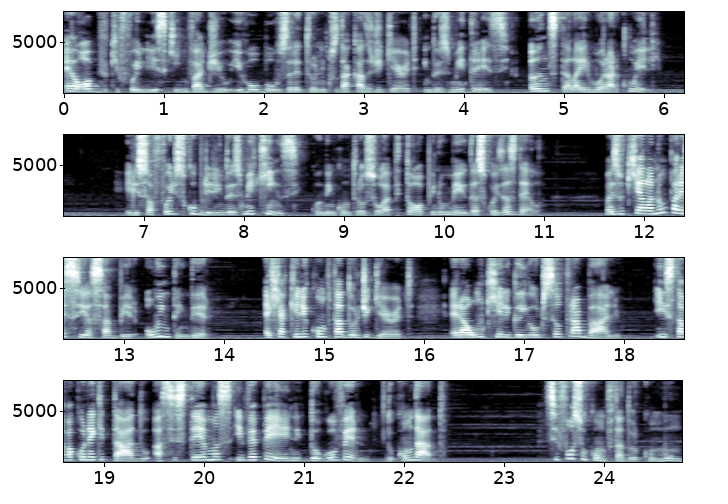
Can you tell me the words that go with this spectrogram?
É óbvio que foi Liz que invadiu e roubou os eletrônicos da casa de Garrett em 2013, antes dela ir morar com ele. Ele só foi descobrir em 2015, quando encontrou seu laptop no meio das coisas dela. Mas o que ela não parecia saber ou entender é que aquele computador de Garrett era um que ele ganhou de seu trabalho e estava conectado a sistemas e VPN do governo, do condado. Se fosse um computador comum,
